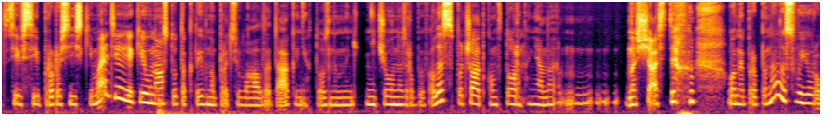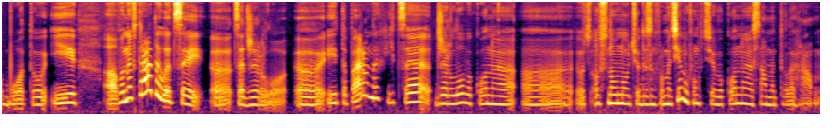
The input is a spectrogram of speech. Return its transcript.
ці всі проросійські медіа, які у нас тут активно працювали, так і ніхто з ним нічого не зробив. Але з початком вторгнення на, на щастя вони припинили свою роботу і вони втратили цей, е, це джерело. Е, і тепер у них і це джерело виконує основну цю дезінформаційну функцію, виконує саме Телеграм.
